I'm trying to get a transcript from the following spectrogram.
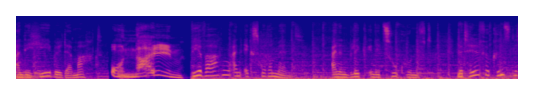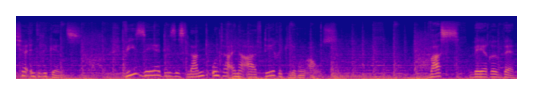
An die Hebel der Macht. Oh nein! Wir wagen ein Experiment. Einen Blick in die Zukunft mit Hilfe künstlicher Intelligenz. Wie sähe dieses Land unter einer AfD-Regierung aus? Was wäre, wenn?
